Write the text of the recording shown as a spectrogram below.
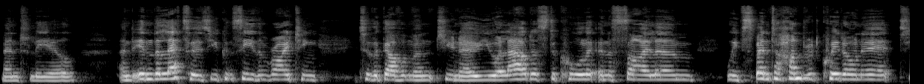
mentally ill. And in the letters you can see them writing to the government, you know, you allowed us to call it an asylum. We've spent a hundred quid on it.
